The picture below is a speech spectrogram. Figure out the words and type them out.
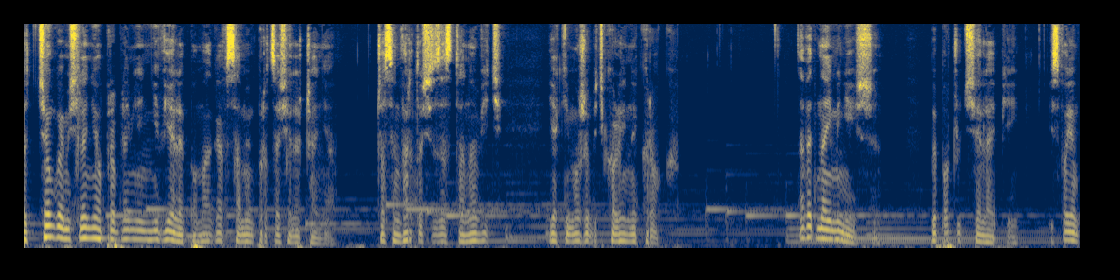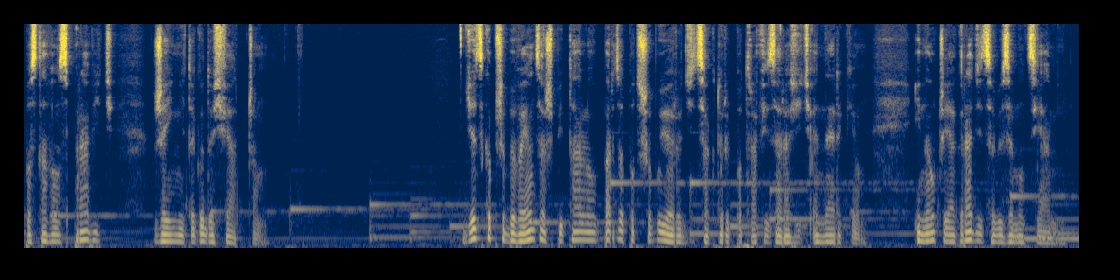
Lecz ciągłe myślenie o problemie niewiele pomaga w samym procesie leczenia. Czasem warto się zastanowić, jaki może być kolejny krok. Nawet najmniejszy, by poczuć się lepiej i swoją postawą sprawić, że inni tego doświadczą. Dziecko przebywające w szpitalu bardzo potrzebuje rodzica, który potrafi zarazić energią i nauczy, jak radzić sobie z emocjami.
